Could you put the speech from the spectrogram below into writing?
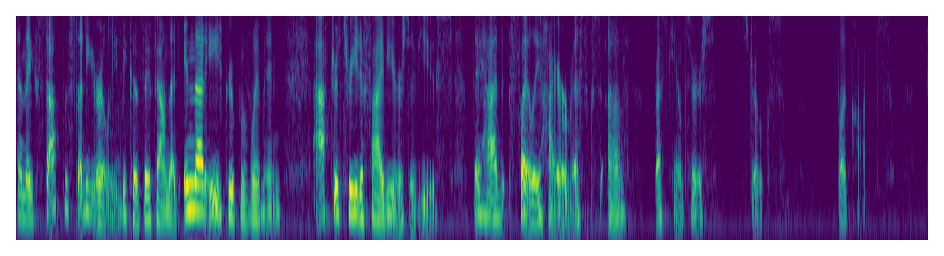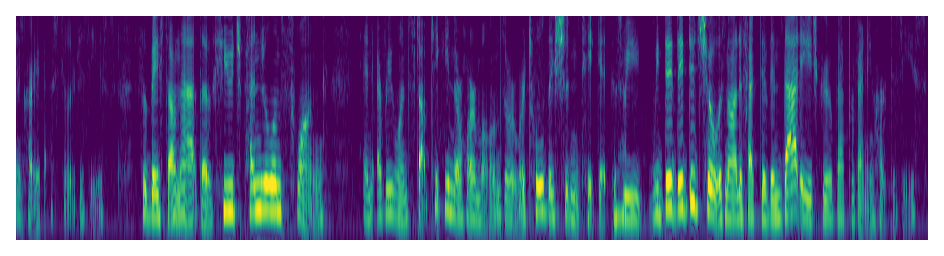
And they stopped the study early because they found that in that age group of women, after three to five years of use, they had slightly higher risks of breast cancers, strokes, blood clots, and cardiovascular disease. So, based on that, the huge pendulum swung. And everyone stopped taking their hormones, or were told they shouldn't take it because we, we did they did show it was not effective in that age group at preventing heart disease.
